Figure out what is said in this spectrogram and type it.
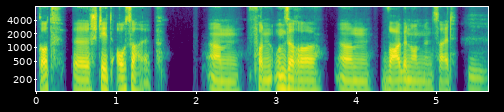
Gott äh, steht außerhalb ähm, von unserer ähm, wahrgenommenen Zeit. Mhm.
